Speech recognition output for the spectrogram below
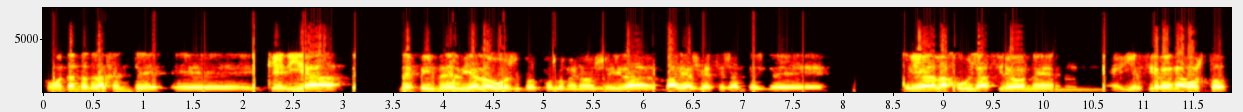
como tanta otra gente eh, quería despedirme del Villalobos y por, por lo menos ir varias veces antes de, de llegar a la jubilación en- y el cierre en agosto.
